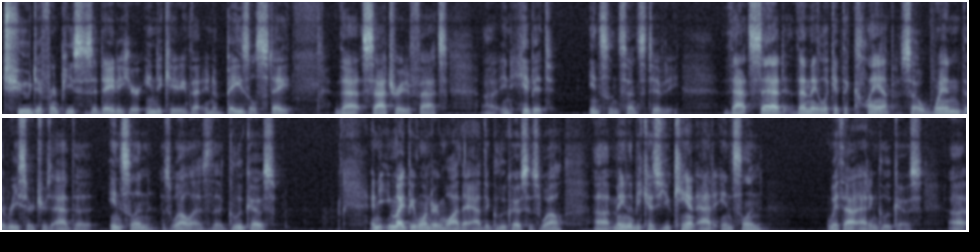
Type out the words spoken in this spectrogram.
two different pieces of data here indicating that in a basal state, that saturated fats uh, inhibit insulin sensitivity. That said, then they look at the clamp. So when the researchers add the insulin as well as the glucose, and you might be wondering why they add the glucose as well, uh, mainly because you can't add insulin without adding glucose. Uh,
